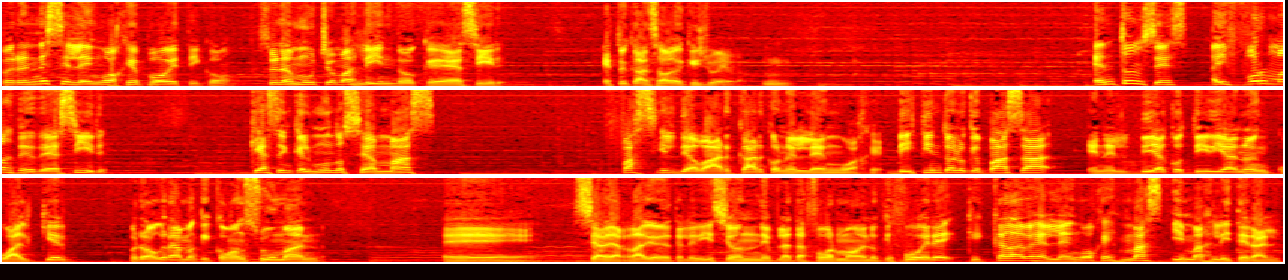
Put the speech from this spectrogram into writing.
Pero en ese lenguaje poético suena mucho más lindo que decir, estoy cansado de que llueva. Entonces, hay formas de decir que hacen que el mundo sea más fácil de abarcar con el lenguaje. Distinto a lo que pasa en el día cotidiano en cualquier programa que consuman eh, sea de radio, de televisión, de plataforma o de lo que fuere, que cada vez el lenguaje es más y más literal.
